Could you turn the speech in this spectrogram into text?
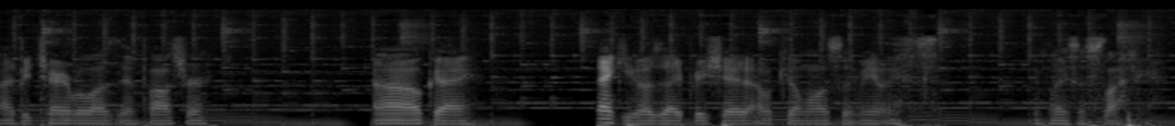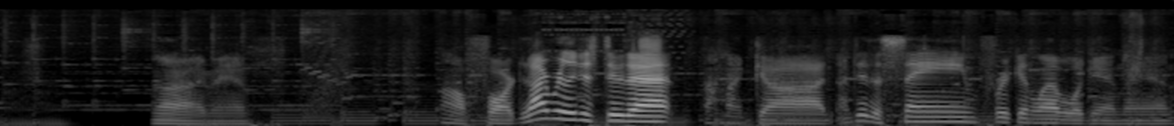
I'd be terrible as the imposter. Oh, okay. Thank you, Jose. I appreciate it. I'll kill Melissa immediately in place of slap her. Alright, man. Oh, fart. Did I really just do that? Oh, my God. I did the same freaking level again, man.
